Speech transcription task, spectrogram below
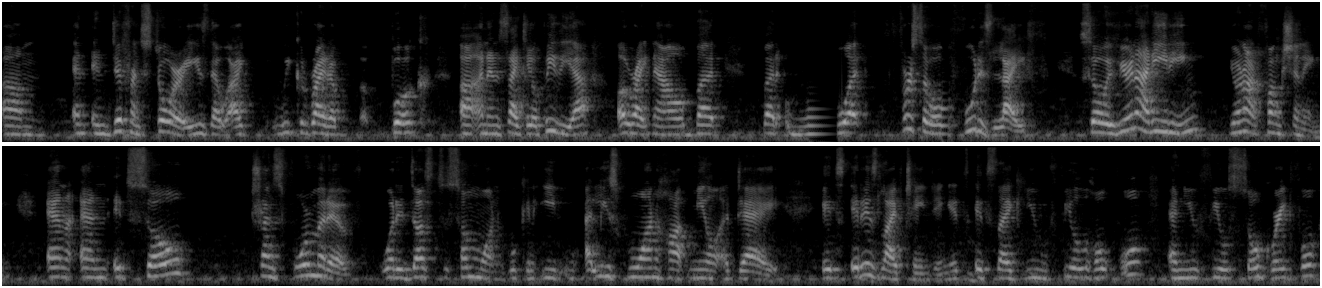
um, and, and different stories that I we could write a, a book, uh, an encyclopedia uh, right now. But but what first of all, food is life. So if you're not eating, you're not functioning, and and it's so transformative what it does to someone who can eat at least one hot meal a day it's it is life changing it's it's like you feel hopeful and you feel so grateful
